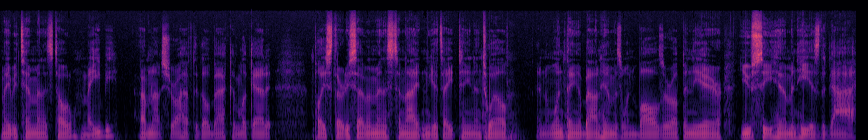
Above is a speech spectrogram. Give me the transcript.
maybe 10 minutes total maybe. I'm not sure. I'll have to go back and look at it. Plays 37 minutes tonight and gets 18 and 12 and the one thing about him is when balls are up in the air you see him and he is the guy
